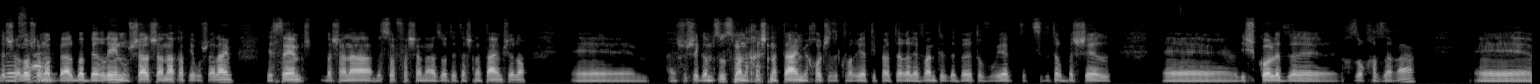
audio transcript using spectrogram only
לשלוש עונות באלבה ברלין, הוא שאל שנה אחת לירושלים, יסיים בשנה, בסוף השנה הזאת את השנתיים שלו. אה, אני חושב שגם זוסמן אחרי שנתיים, יכול להיות שזה כבר יהיה טיפה יותר רלוונטי לדבר איתו, והוא יהיה קצת יותר בשל אה, לשקול את זה, לחזור חזרה. אה,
